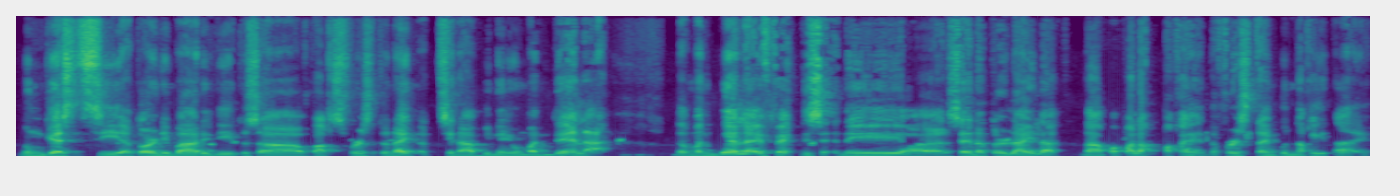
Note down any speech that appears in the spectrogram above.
nung guest si Attorney Barry dito sa Fox First Tonight at sinabi na yung Mandela, the Mandela effect ni, ni uh, Senator Laila, napapalakpak eh. The first time ko nakita eh.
